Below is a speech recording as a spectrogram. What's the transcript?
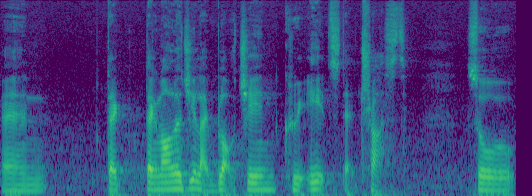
and tech technology like blockchain creates that trust. So,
